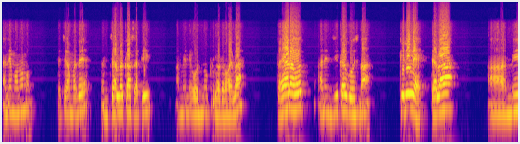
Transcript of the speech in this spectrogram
आणि म्हणून त्याच्यामध्ये संचालकासाठी आम्ही निवडणूक लढवायला तयार आहोत आणि जी काय घोषणा केलेली आहे त्याला मी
